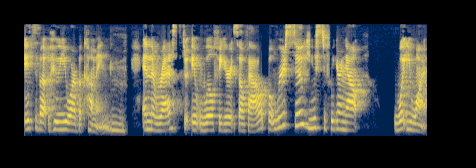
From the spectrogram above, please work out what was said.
it's about who you are becoming mm. and the rest it will figure itself out but we're so used to figuring out what you want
